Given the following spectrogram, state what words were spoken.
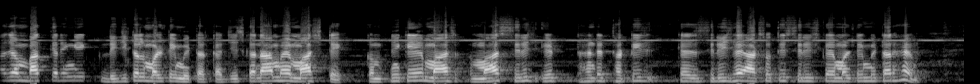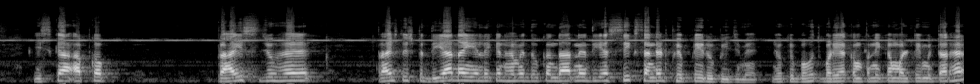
आज हम बात करेंगे डिजिटल मल्टीमीटर का, जिसका नाम है मासटेक। कंपनी के मास मास सीरीज़ 830 का सीरीज़ है 830 सीरीज़ का मल्टीमीटर है। इसका आपका प्राइस जो है, प्राइस तो इस पर दिया नहीं है, लेकिन हमें दुकानदार ने दिया सिक्स हंड्रेड फिफ्टी रुपीज़ में, जो कि बहुत बढ़िया कंपनी का मल्टीमीटर है।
